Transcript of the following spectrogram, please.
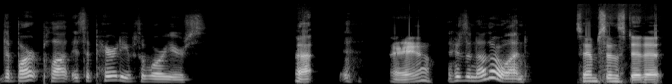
The Bart plot is a parody of the Warriors. Uh, there you go. There's another one, Simpsons did it.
